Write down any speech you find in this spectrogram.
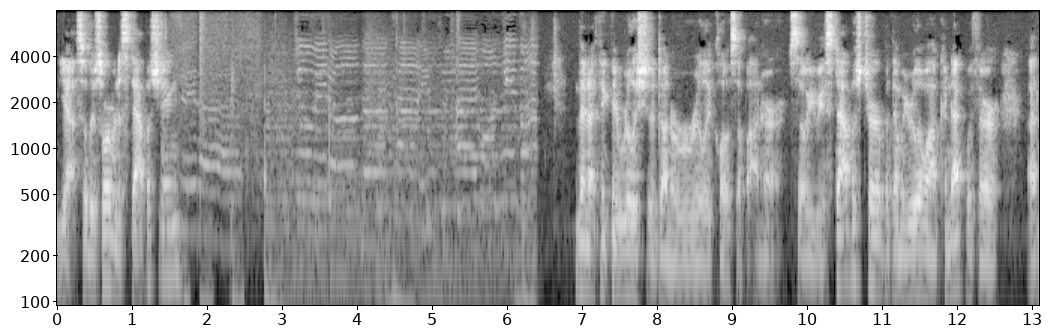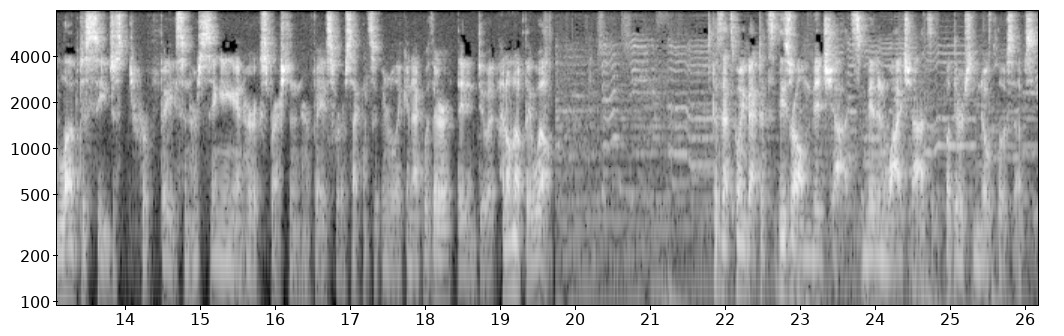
Yeah, so there's sort of an establishing then I think they really should have done a really close up on her. So we established her, but then we really want to connect with her. I'd love to see just her face and her singing and her expression in her face for a second so we can really connect with her. They didn't do it. I don't know if they will. Because that's going back to, these are all mid shots, mid and wide shots, but there's no close ups.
